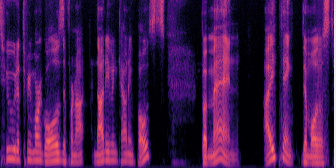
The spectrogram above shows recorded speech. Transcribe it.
two to three more goals if we're not not even counting posts. But man, I think the most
